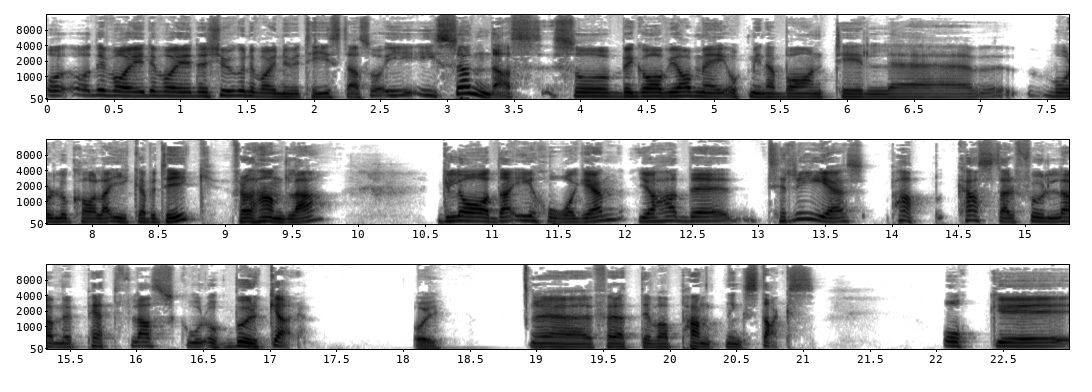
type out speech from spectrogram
och och det, var ju, det var ju, den 20 var ju nu i tisdags. Och i, i söndags så begav jag mig och mina barn till eh, vår lokala ICA-butik för att handla. Glada i hågen. Jag hade tre pappkassar fulla med petflaskor och burkar. Oj. Eh, för att det var pantningsdags. Och eh,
